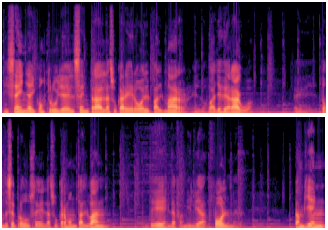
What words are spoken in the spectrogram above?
diseña y construye el central azucarero El Palmar en los valles de Aragua, eh, donde se produce el azúcar Montalbán de la familia Folmer. También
